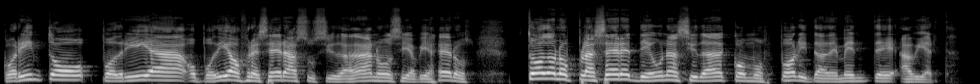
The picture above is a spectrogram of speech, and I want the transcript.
Corinto podría o podía ofrecer a sus ciudadanos y a viajeros todos los placeres de una ciudad cosmopolita de mente abierta.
